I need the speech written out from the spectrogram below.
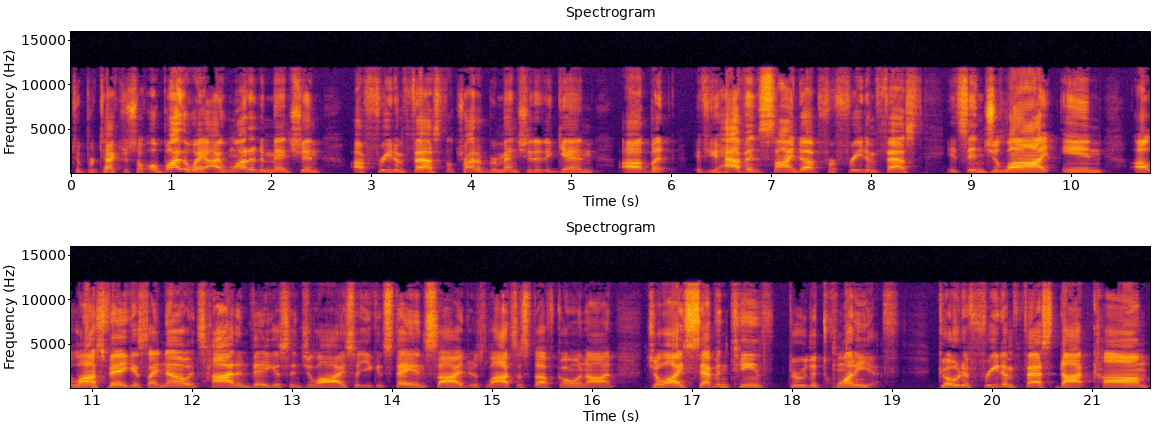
to protect yourself. Oh, by the way, I wanted to mention uh, Freedom Fest. I'll try to mention it again. Uh, but if you haven't signed up for Freedom Fest, it's in July in uh, Las Vegas. I know it's hot in Vegas in July, so you can stay inside. There's lots of stuff going on. July 17th through the 20th. Go to freedomfest.com.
